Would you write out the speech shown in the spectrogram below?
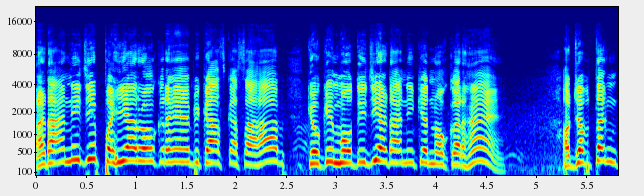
अडानी जी पहिया रोक रहे हैं विकास का साहब क्योंकि मोदी जी अडानी के नौकर हैं। और जब तक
